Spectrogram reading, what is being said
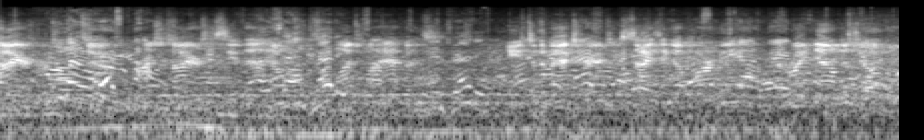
tires tires and see if that helps. Watch what happens. He's to the backstretch. Sizing up Harvey. Right now, the show.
